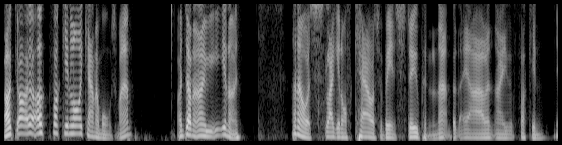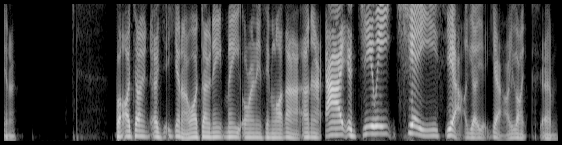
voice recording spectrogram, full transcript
I, I, I fucking like animals, man. I don't know. You know, I know I was slagging off cows for being stupid and that, but they are, aren't they? fucking, you know. But I don't, uh, you know, I don't eat meat or anything like that. And uh, ah, do you eat cheese? Yeah, yeah, yeah. I like um,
